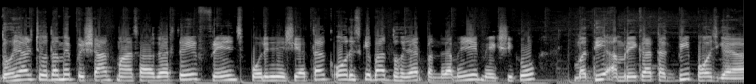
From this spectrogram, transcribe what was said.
2014 में प्रशांत महासागर से फ्रेंच, पोलिनेशिया तक और इसके बाद 2015 में ये मेक्सिको मध्य अमेरिका तक भी पहुँच गया।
